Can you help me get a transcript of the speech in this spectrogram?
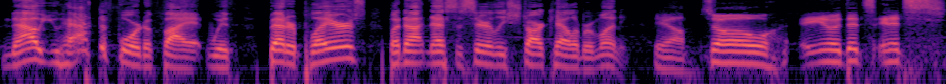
Now you have to fortify it with better players, but not necessarily star caliber money. yeah. So you know that's and it's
